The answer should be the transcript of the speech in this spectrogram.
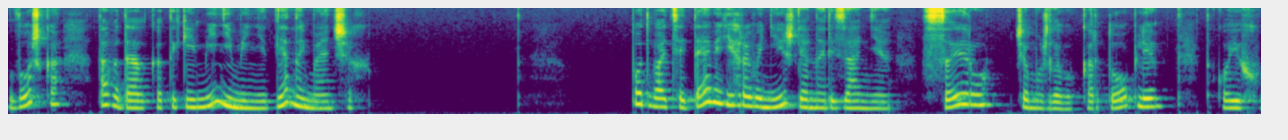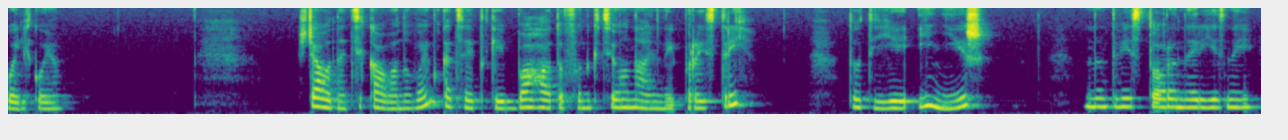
ложка та виделка. Такі міні-міні для найменших. По 29 гривень ніж для нарізання сиру чи, можливо, картоплі такою хвилькою. Ще одна цікава новинка це такий багатофункціональний пристрій. Тут є і ніж на дві сторони різний,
